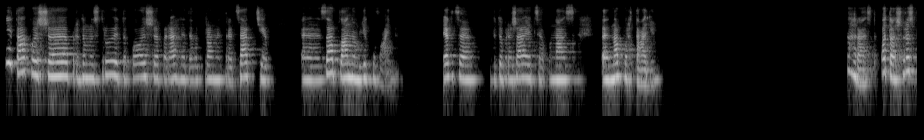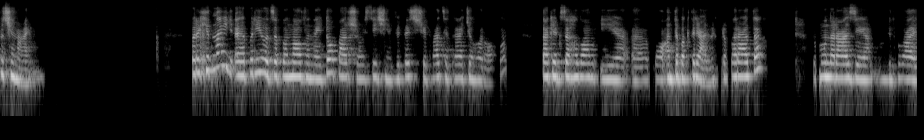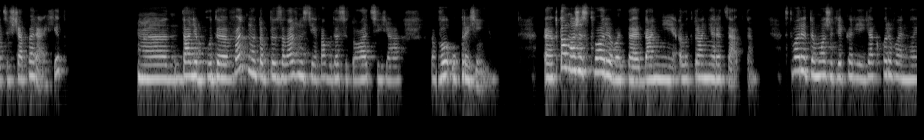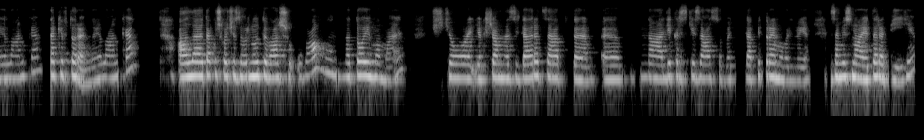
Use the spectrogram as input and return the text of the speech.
і також е, продемонструю також перегляд електронних рецептів за планом лікування. Як це відображається у нас на порталі? Гаразд. Отож, розпочинаємо. Перехідний е, період запланований до 1 січня 2023 року, так як загалом і е, по антибактеріальних препаратах, тому наразі відбувається ще перехід. Е, далі буде видно, тобто в залежності, яка буде ситуація в Україні. Хто може створювати дані електронні рецепти? Створити можуть лікарі як первинної ланки, так і вторинної ланки. Але також хочу звернути вашу увагу на той момент, що якщо в нас йде рецепт е, на лікарські засоби для підтримувальної замісної терапії,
